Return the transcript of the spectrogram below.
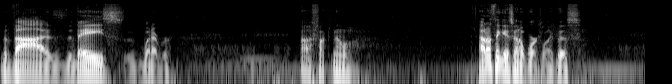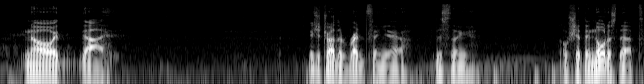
The vase, the vase, whatever. Oh, fuck, no. I don't think it's gonna work like this. No, it, uh... We should try the red thing, yeah. This thing. Oh shit, they noticed that.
